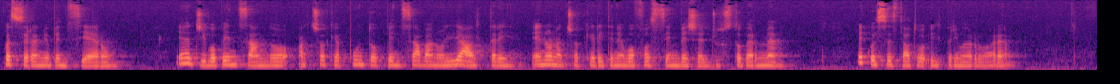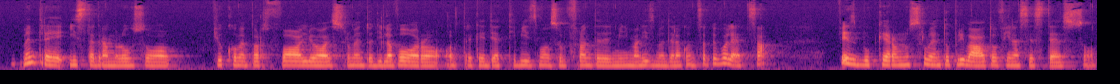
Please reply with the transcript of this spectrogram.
Questo era il mio pensiero. E agivo pensando a ciò che appunto pensavano gli altri e non a ciò che ritenevo fosse invece giusto per me. E questo è stato il primo errore. Mentre Instagram lo uso più come portfolio e strumento di lavoro, oltre che di attivismo sul fronte del minimalismo e della consapevolezza, Facebook era uno strumento privato fino a se stesso.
